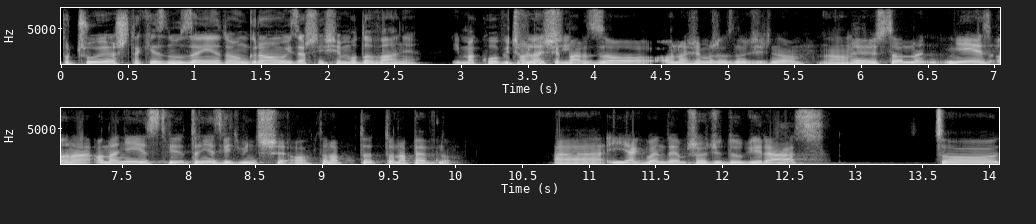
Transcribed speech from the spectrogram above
poczujesz takie znudzenie tą grą i zacznie się modowanie. I Makłowicz Ona wleci. się bardzo. Ona się może znudzić. No. No. E, Wiesz co, ona nie jest, ona, ona nie jest, to nie jest Wiedźmin 3, o, to na, to, to na pewno. E, I jak będę ją przechodził drugi raz, to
